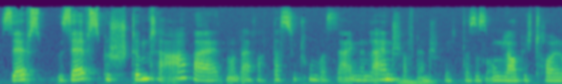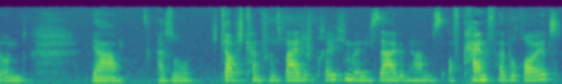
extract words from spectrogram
selbst, selbstbestimmte Arbeiten und einfach das zu tun, was der eigenen Leidenschaft entspricht, das ist unglaublich toll. Und ja, also ich glaube, ich kann für uns beide sprechen, wenn ich sage, wir haben es auf keinen Fall bereut.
